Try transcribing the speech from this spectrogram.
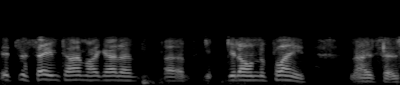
it's the same time I got to uh, get on the plane." And I says,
